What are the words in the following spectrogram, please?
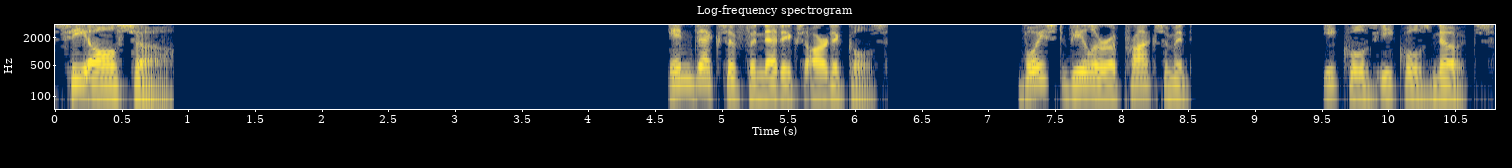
See also. Index of phonetics articles. Voiced velar approximant. Notes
